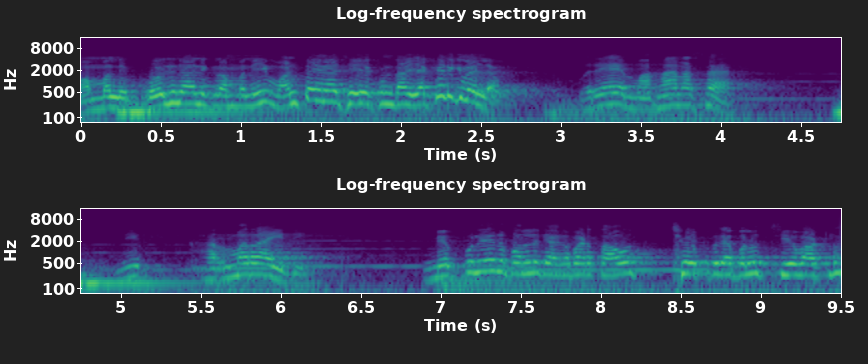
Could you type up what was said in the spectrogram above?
మమ్మల్ని భోజనానికి రమ్మని వంటైనా చేయకుండా ఎక్కడికి వెళ్ళాం ఒరే మహానస నీ కర్మరా ఇది. మెప్పులేని పనులకు ఎగబడతావు చెప్పు దెబ్బలు చీవాట్లు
